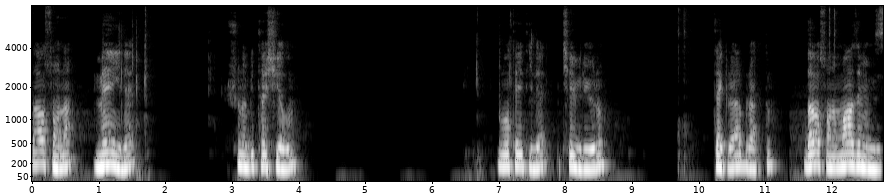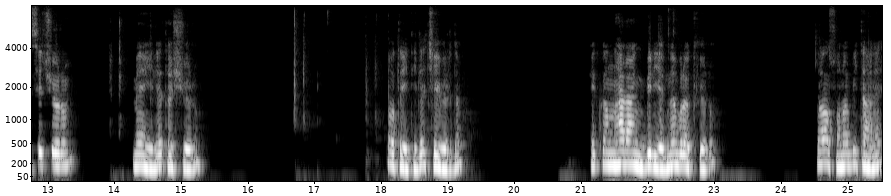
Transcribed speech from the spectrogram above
Daha sonra M ile şunu bir taşıyalım rotate ile çeviriyorum. Tekrar bıraktım. Daha sonra malzememizi seçiyorum. M ile taşıyorum. Rotate ile çevirdim. Ekranın herhangi bir yerine bırakıyorum. Daha sonra bir tane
